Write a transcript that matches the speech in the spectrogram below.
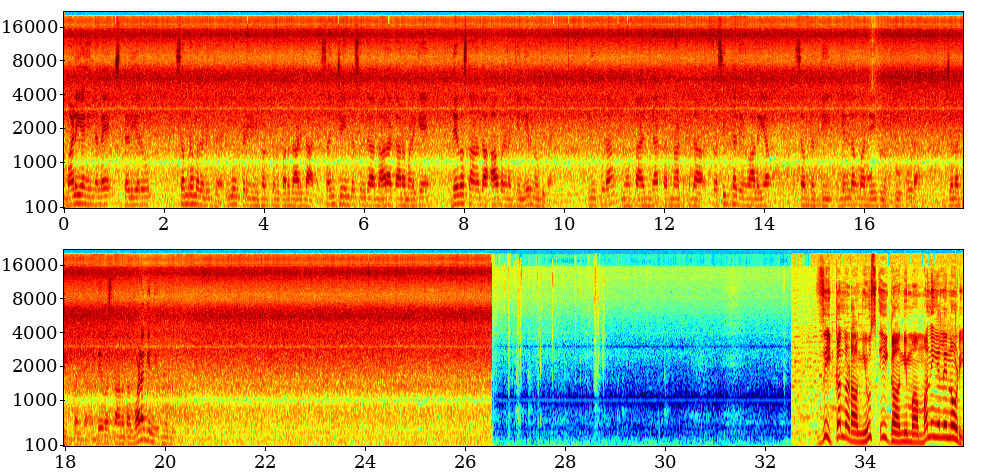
ಮಳೆಯ ಹಿನ್ನೆಲೆ ಸ್ಥಳೀಯರು ಸಂಭ್ರಮದಲ್ಲಿದ್ದರೆ. ಇನ್ನೊಂದು ಕಡೆಯಲ್ಲಿ ಭಕ್ತರು ಪರದಾಡಿದ್ದಾರೆ. ಸಂಜೆಯಿಂದ ಸುರಿದ ಧಾರಾಕಾರ ಮಳೆಗೆ ದೇವಸ್ಥಾನದ ಆವರಣಕ್ಕೆ ನೀರು ನುಗ್ಗಿದೆ. ಇದು ಕೂಡ ನೋಡ್ತಾ ಇದ್ದೀರಾ, ಕರ್ನಾಟಕದ ಪ್ರಸಿದ್ಧ ದೇವಾಲಯ ಸವದತ್ತಿ ಯಲ್ಲಮ್ಮ ದೇಗುಲಕ್ಕೂ ಕೂಡ ಜಲ ದಿಗ್ಬಂಧನ ದೇವಸ್ಥಾನದ ಒಳಗೆ ನೀರು ನುಗ್ಗಿದೆ. ಜಿ ಕನ್ನಡ ನ್ಯೂಸ್ ಈಗ ನಿಮ್ಮ ಮನೆಯಲ್ಲೇ ನೋಡಿ.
